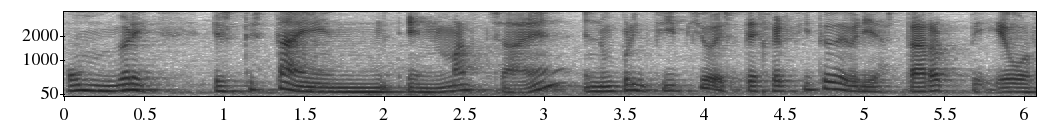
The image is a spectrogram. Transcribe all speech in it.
Hombre, este está en, en marcha, ¿eh? En un principio este ejército debería estar peor.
